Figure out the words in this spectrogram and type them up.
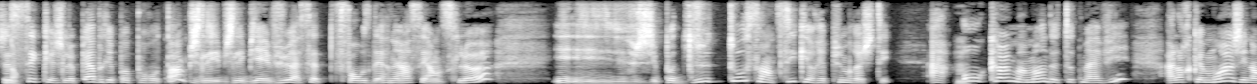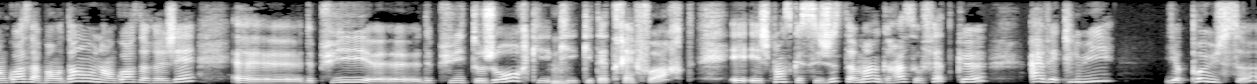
Je sais que je le perdrai pas pour autant, puis je l'ai bien vu à cette fausse dernière séance-là. J'ai pas du tout senti qu'il aurait pu me rejeter à hmm. aucun moment de toute ma vie, alors que moi, j'ai une angoisse d'abandon, une angoisse de rejet euh, depuis euh, depuis toujours qui, hmm. qui, qui, était très forte. Et, et je pense que c'est justement grâce au fait que avec lui, il n'y a pas eu ça,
